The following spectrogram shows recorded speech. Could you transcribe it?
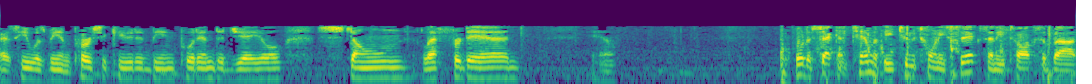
As he was being persecuted, being put into jail, stoned, left for dead. Yeah. Go to 2 Timothy 2.26 and he talks about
